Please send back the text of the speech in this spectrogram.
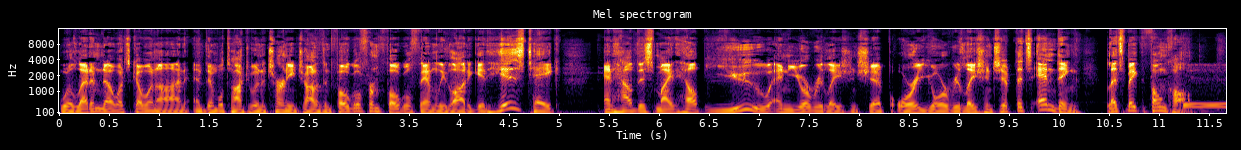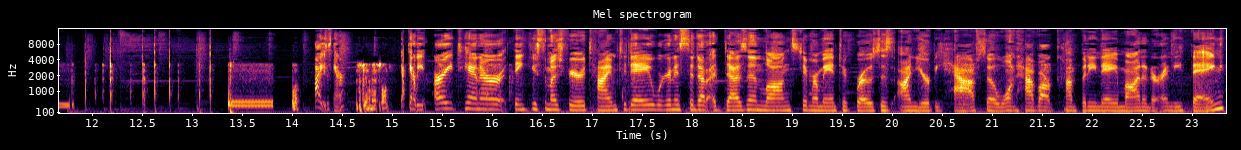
we'll let him know what's going on, and then we'll talk to an attorney, Jonathan Fogel from Fogel Family Law, to get his take and how this might help you and your relationship or your relationship that's ending. Let's make the phone call. Tanner. Yeah, All right, Tanner, thank you so much for your time today. We're going to send out a dozen long stem romantic roses on your behalf, so it won't have our company name on it or anything.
